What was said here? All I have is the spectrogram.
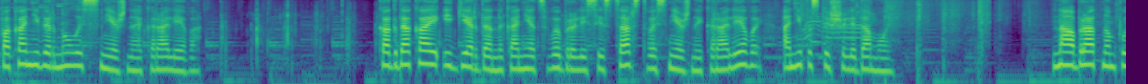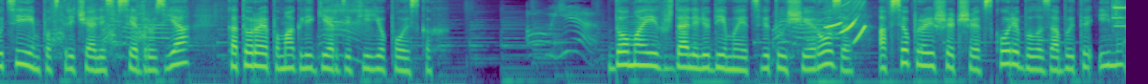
пока не вернулась снежная королева. Когда Кай и Герда наконец выбрались из царства снежной королевы, они поспешили домой. На обратном пути им повстречались все друзья, которые помогли Герде в ее поисках. Дома их ждали любимые цветущие розы, а все происшедшее вскоре было забыто ими,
